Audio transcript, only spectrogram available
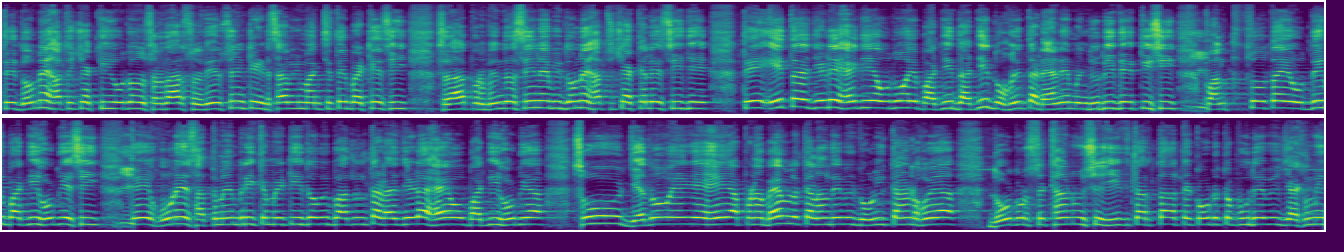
ਤੇ ਦੋਨੇ ਹੱਥ ਚੱਕੀ ਉਦੋਂ ਸਰਦਾਰ ਸੁਖਦੇਵ ਸਿੰਘ ਢੀਂਡਸਾ ਵੀ ਮੰਚ ਤੇ ਬੈਠੇ ਸੀ ਸਰਦਾਰ ਪਰਵਿੰਦਰ ਸਿੰਘ ਨੇ ਵੀ ਦੋਨੇ ਹੱਥ ਚੱਕ ਲਏ ਸੀ ਜੇ ਤੇ ਇਹ ਤਾਂ ਜਿਹੜੇ ਹੈਗੇ ਉਦੋਂ ਇਹ ਬਾਜੀ ਦਾਜੀ ਦੋਹੇ ਧੜਿਆਂ ਨੇ ਮਨਜ਼ੂਰੀ ਦੇਤੀ ਸੀ ਪੰਥ ਤੋਂ ਤਾਂ ਇਹ ਉਦੋਂ ਹੀ ਬਾਜੀ ਹੋ ਗਏ ਸੀ ਤੇ ਹੁਣ ਇਹ ਸੱਤ ਮੈਂਬਰੀ ਕਮੇਟੀ ਤੋਂ ਵੀ ਬਾਦਲ ਧੜਾ ਜਿਹੜਾ ਹੈ ਉਹ ਬਾਜੀ ਹੋ ਗਿਆ। ਸੋ ਜਦੋਂ ਇਹ ਇਹ ਆਪਣਾ ਬਹਿਬਲ ਕਲਾਂ ਦੇ ਵੀ ਗੋਲੀ ਕਾਂਡ ਹੋਇਆ ਦੋ ਗੁਰਸਿੱਖਾਂ ਨੂੰ ਸ਼ਹੀਦ ਕਰਤਾ ਤੇ ਕੋਟਕਪੂਰੇ ਵੀ ਜ਼ਖਮੀ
